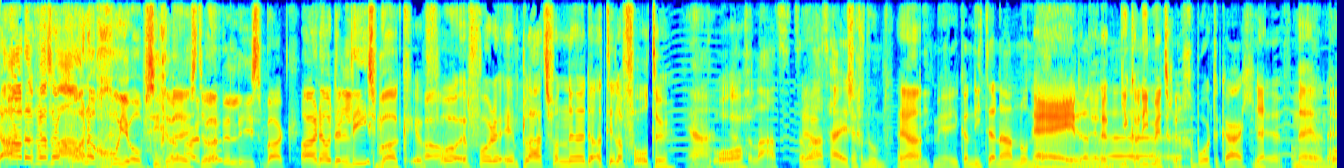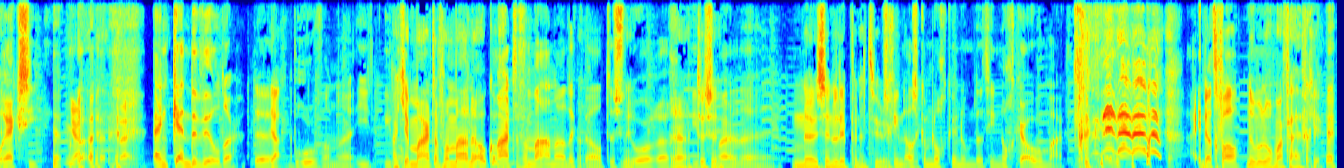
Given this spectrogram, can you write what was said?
Ah, dat was ook gewoon een goede optie geweest Arno hoor. de Liesbak. Arno de Liesbak. Voor, voor de, in plaats van eh, de Attila Volter. Ja, Oh. te laat. Te Ja. laat. Hij is genoemd. Ja. Niet meer. Je kan niet daarna nog Nee, nee, nee, een, je kan niet meer eh, terug. geboortekaartje Nee, eh, van nee, nee, nee. correctie. Ja, en Ken de Wilder, de Ja. broer van I- Ivan. Had je Maarten van Manen ook al? Maarten van Maan had ik wel tussendoor Ja, tussen- Maar Neus en lippen natuurlijk. misschien als ik hem nog een keer noem, dat hij nog een keer overmaakt. In dat geval noem we nog maar vijf keer.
